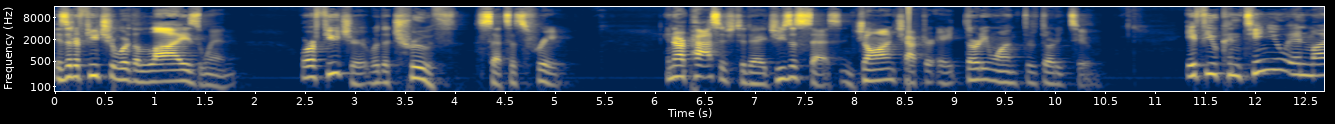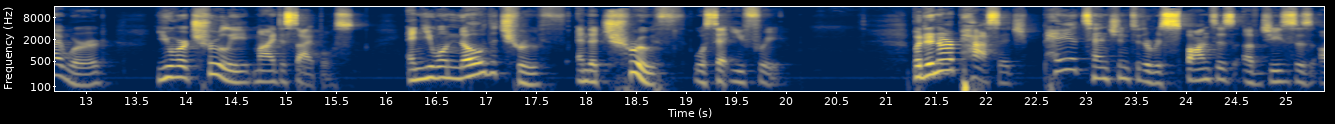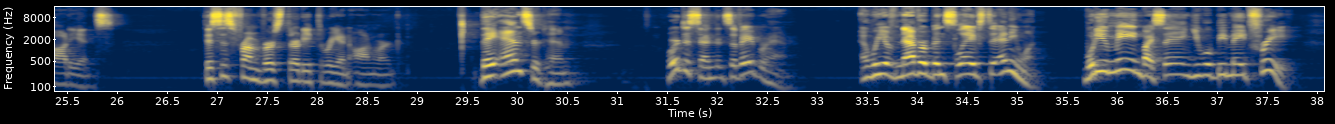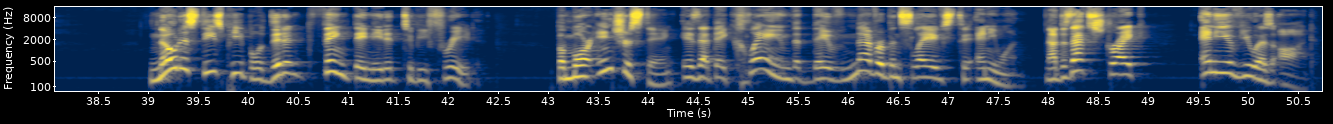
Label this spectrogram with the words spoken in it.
Is it a future where the lies win, or a future where the truth sets us free? In our passage today, Jesus says in John chapter 8, 31 through 32, if you continue in my word, you are truly my disciples, and you will know the truth, and the truth will set you free. But in our passage, pay attention to the responses of Jesus' audience. This is from verse 33 and onward. They answered him, We're descendants of Abraham, and we have never been slaves to anyone. What do you mean by saying you will be made free? Notice these people didn't think they needed to be freed. But more interesting is that they claim that they've never been slaves to anyone. Now, does that strike any of you as odd?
